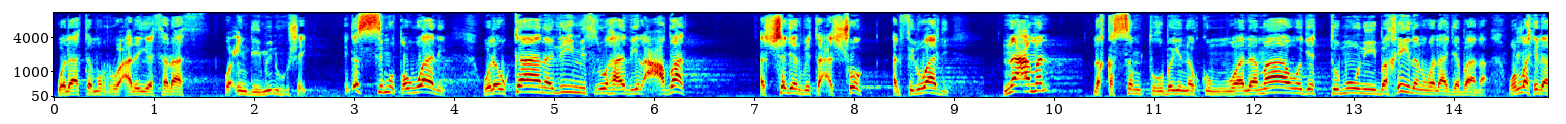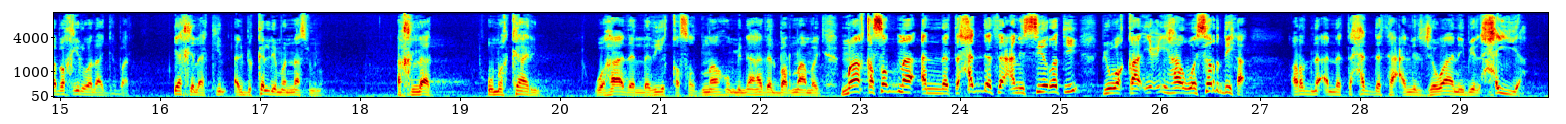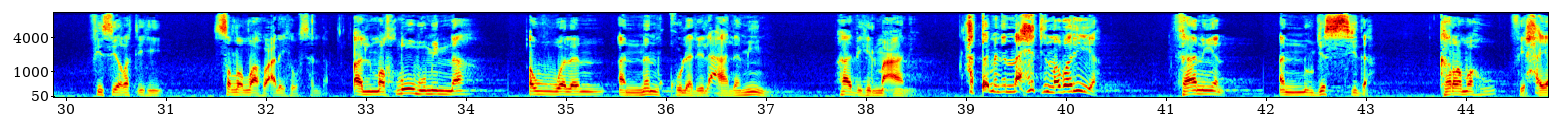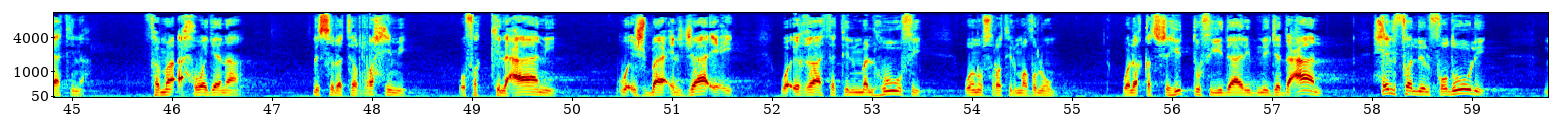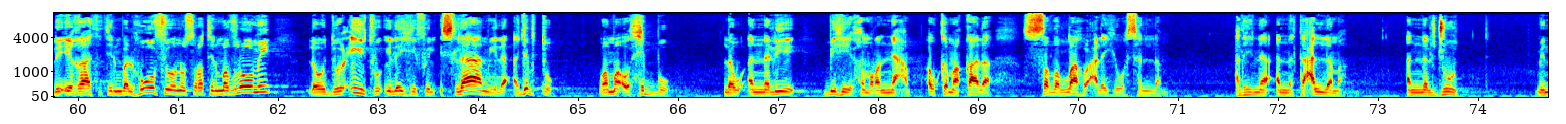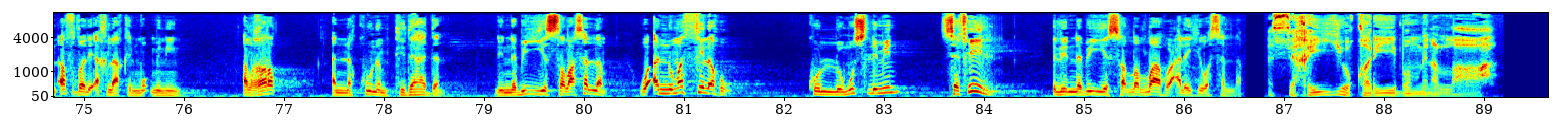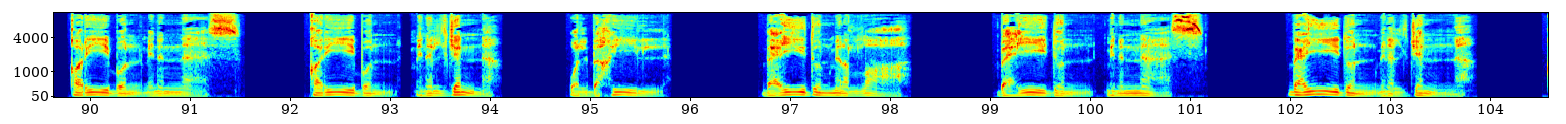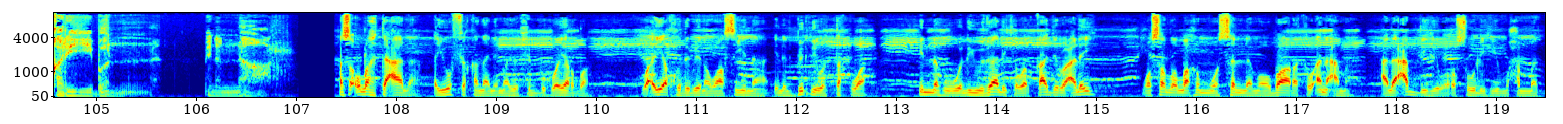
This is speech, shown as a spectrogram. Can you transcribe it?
ولا تمر علي ثلاث وعندي منه شيء. يقسم طوالي. ولو كان لي مثل هذه الأعضاد الشجر بتاع الشوك في الوادي نعما لقسمته بينكم ولما وجدتموني بخيلا ولا جبانا. والله لا بخيل ولا جبان. يا أخي لكن اللي بيكلم الناس منه أخلاق ومكارم. وهذا الذي قصدناه من هذا البرنامج. ما قصدنا أن نتحدث عن السيرة بوقائعها وسردها. أردنا أن نتحدث عن الجوانب الحية في سيرته صلى الله عليه وسلم. المطلوب منا أولا أن ننقل للعالمين هذه المعاني حتى من الناحية النظرية. ثانيا أن نجسد كرمه في حياتنا فما أحوجنا لصلة الرحم وفك العاني وإشباع الجائع وإغاثة الملهوف ونصرة المظلوم. ولقد شهدت في دار ابن جدعان حلفا للفضول لإغاثة الملهوف ونصرة المظلوم. لو دعيت إليه في الإسلام لأجبت وما أحب لو أن لي به حمر النعم. أو كما قال صلى الله عليه وسلم علينا أن نتعلم أن الجود من أفضل أخلاق المؤمنين. الغرض أن نكون امتدادا للنبي صلى الله عليه وسلم. وأن نمثله. كل مسلم سفير للنبي صلى الله عليه وسلم. السخي قريب من الله قريب من الناس قريب من الجنة والبخيل بعيد من الله بعيد من الناس بعيد من الجنة قريب من النار. أسأل الله تعالى أن يوفقنا لما يحبه ويرضى. وأن يأخذ بنواصينا إلى البر والتقوى. إنه ولي ذلك والقادر عليه. وصلى اللهم وسلم وبارك وأنعم على عبده ورسوله محمد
